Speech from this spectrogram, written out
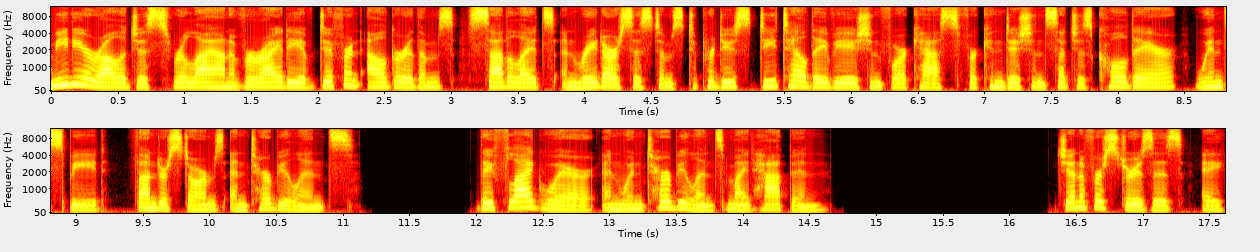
Meteorologists rely on a variety of different algorithms, satellites, and radar systems to produce detailed aviation forecasts for conditions such as cold air, wind speed, thunderstorms, and turbulence. They flag where and when turbulence might happen. Jennifer Stroozas, a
